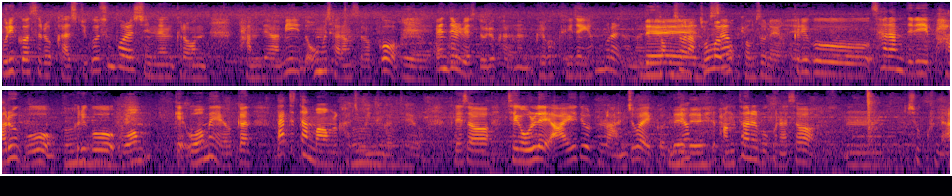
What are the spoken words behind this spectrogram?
우리 것으로 가지고 승부할 수 있는 그런 담대함이 너무 자랑스럽고 예. 팬들을 위해서 노력하는 그리고 굉장히 humble 네, 겸손한 모습. 정말 겸- 겸손해요. 예. 그리고 사람들이 바르고 음. 그리고 웜, 이렇게 웜해요. 그러니까 따뜻한 마음을 가지고 음. 있는 것 같아요. 그래서 제가 원래 아이돌 별로 안 좋아했거든요. 방탄을 보고 나서 음 좋구나.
